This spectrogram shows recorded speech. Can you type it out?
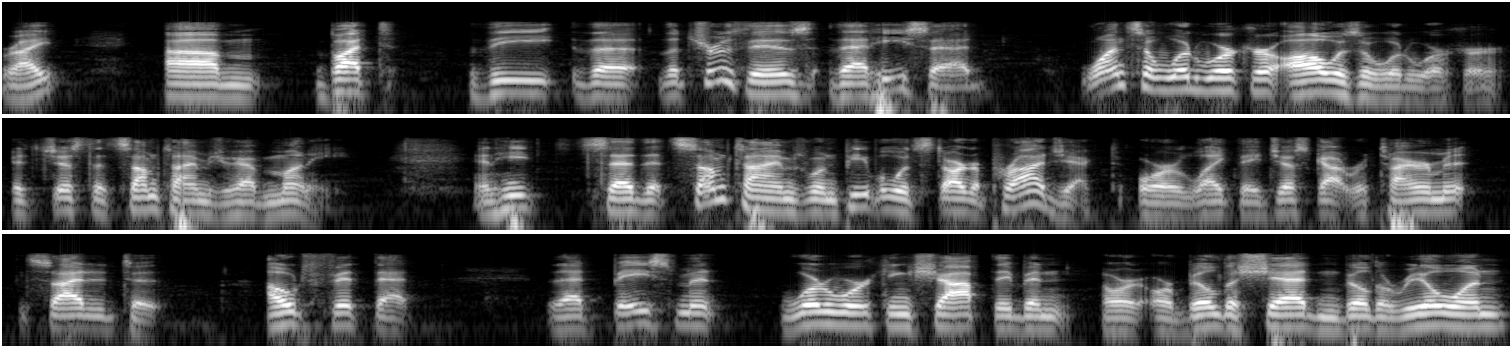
right? Um, but the the the truth is that he said once a woodworker, always a woodworker. It's just that sometimes you have money. And he said that sometimes when people would start a project or like they just got retirement, decided to outfit that that basement woodworking shop they've been or, or build a shed and build a real one,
